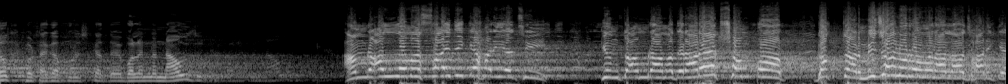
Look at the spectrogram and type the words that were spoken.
লক্ষ টাকা পুরস্কার দেবে। বলেন না নাউজু আমরা আল্লামা সাইদিকে হারিয়েছি, কিন্তু আমরা আমাদের আরেক সম্পদ, ডক্টর মিজানুর রহমান আল আজহারিকে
